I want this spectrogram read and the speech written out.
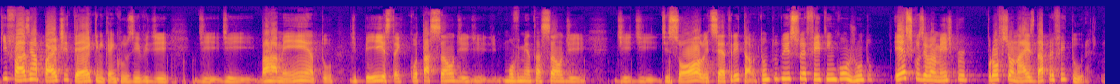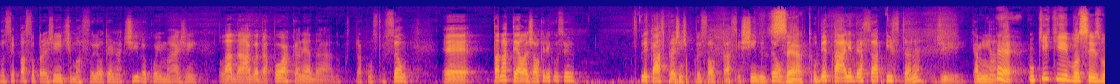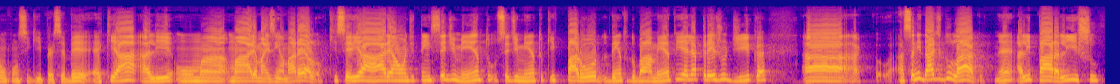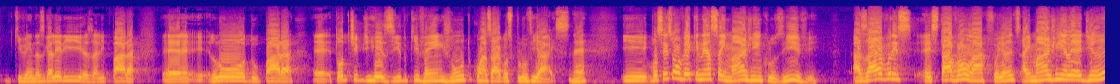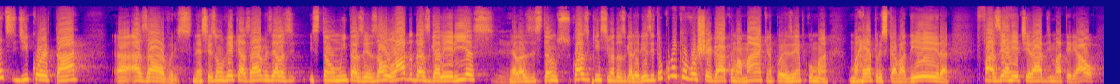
que fazem a parte técnica, inclusive de, de, de barramento, de pista, cotação de, de, de movimentação de, de, de, de, solo, etc. E tal. Então, tudo isso é feito em conjunto, exclusivamente por profissionais da prefeitura. Você passou para a gente uma folha alternativa com a imagem lá da água da porca, né, da, da construção. Está é, tá na tela já, eu queria que você explicasse para a gente, para o pessoal que está assistindo, então, certo. o detalhe dessa pista né, de caminhada. É, o que, que vocês vão conseguir perceber é que há ali uma, uma área mais em amarelo, que seria a área onde tem sedimento, o sedimento que parou dentro do barramento e ele prejudica a, a sanidade do lago. Né? Ali para lixo que vem das galerias, ali para é, lodo, para é, todo tipo de resíduo que vem junto com as águas pluviais. Né? E vocês vão ver que nessa imagem, inclusive, as árvores estavam lá. Foi antes, a imagem ela é de antes de cortar ah, as árvores. Né? Vocês vão ver que as árvores elas estão muitas vezes ao lado das galerias, é. elas estão quase que em cima das galerias. Então, como é que eu vou chegar com uma máquina, por exemplo, com uma, uma retroescavadeira, fazer a retirada de material?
